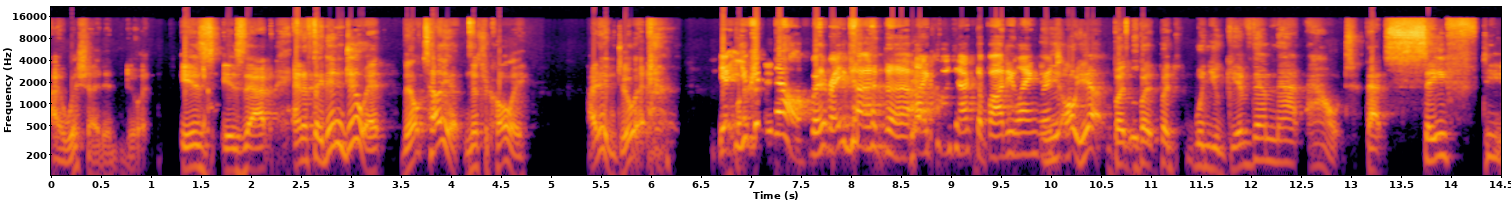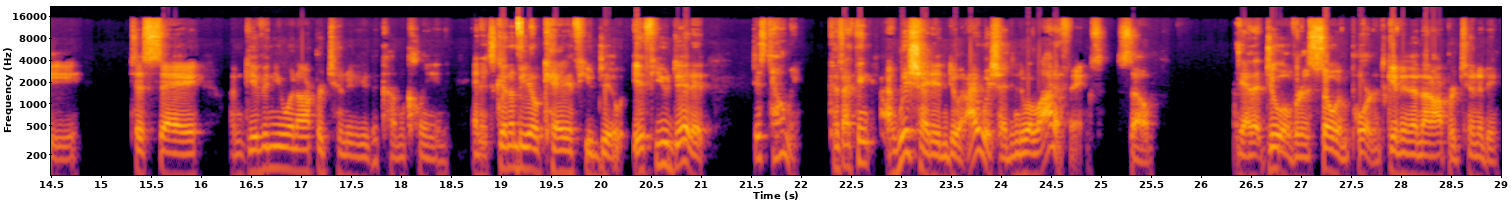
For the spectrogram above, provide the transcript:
I wish I didn't do it. Is is that? And if they didn't do it, they'll tell you, Mr. Coley, I didn't do it. Yeah, you can tell, right? The, the yeah. eye contact, the body language. Oh yeah, but but but when you give them that out, that safety to say, I'm giving you an opportunity to come clean. And it's going to be okay if you do. If you did it, just tell me. Because I think I wish I didn't do it. I wish I didn't do a lot of things. So, yeah, that do over is so important, giving them that opportunity.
